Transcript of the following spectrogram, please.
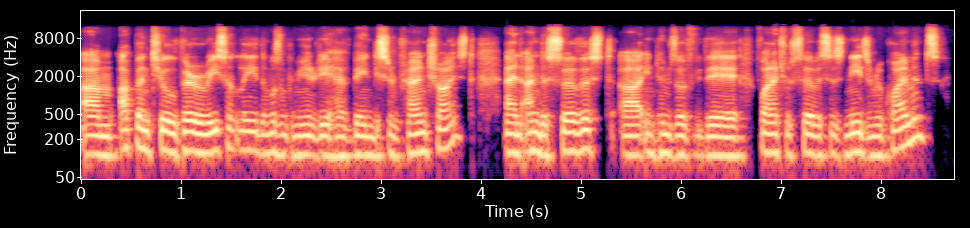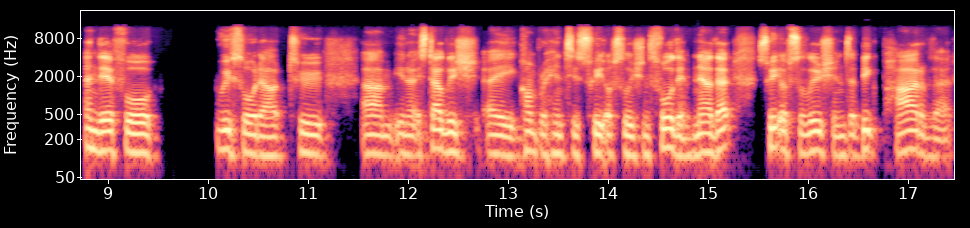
Um, up until very recently, the Muslim community have been disenfranchised and underserviced uh, in terms of their financial services needs and requirements, and therefore we've sought out to um, you know establish a comprehensive suite of solutions for them. Now that suite of solutions a big part of that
